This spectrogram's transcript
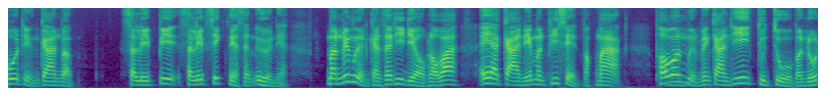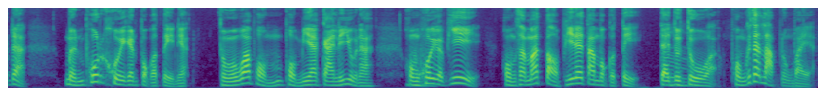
พูดถึงการแบบสลิปปี้สลิปซิกเนี่ยอื่นๆเนี่ยมันไม่เหมือนกันซะทีเดียว เพราะว่าไออาการนี้มันพิเศษมากๆ เพราะว่ามันเหมือนเป็นการที่จู่ๆมนุษย์อะเหมือนพูดคุยกันปกติเนี่ยสมมติว่าผมผมมีอาการนี้อยู่นะ ผมคุยกับพี่ ผมสามารถตอบพี่ได้ตามปกติ แต่จู่ๆอะผมก็จะหลับลงไปอะ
